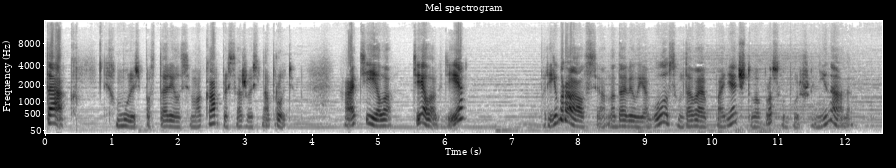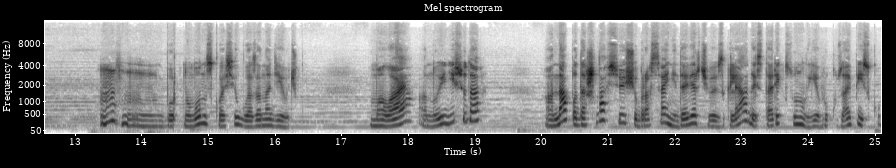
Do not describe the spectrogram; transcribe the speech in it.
Так, хмурясь повторился Макар, присаживаясь напротив. А тело? Тело где? Прибрался, надавил я голосом, давая понять, что вопросов больше не надо. «Угу», – буркнул он и склосил глаза на девочку. «Малая, а ну иди сюда!» Она подошла, все еще бросая недоверчивые взгляды, и старик сунул ей в руку записку.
